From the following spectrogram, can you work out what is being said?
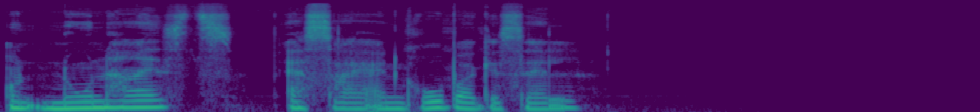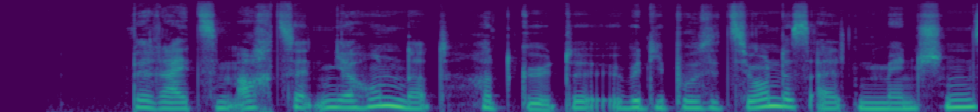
Und nun heißt's, er sei ein grober Gesell. Bereits im 18. Jahrhundert hat Goethe über die Position des alten Menschen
